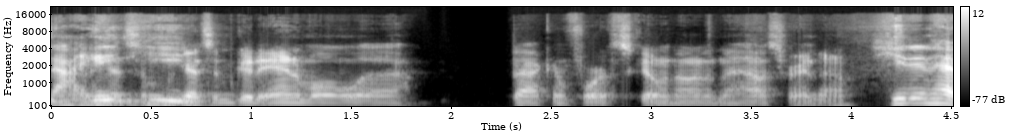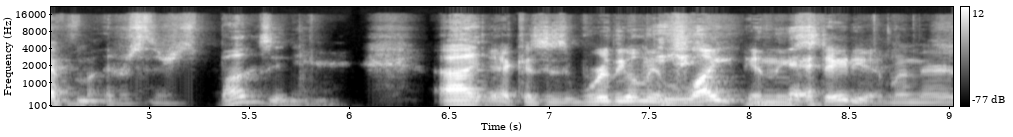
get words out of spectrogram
Nah, we, he, got some, he we got some good animal uh, back and forth forths going on in the house right now. he didn't have there's, there's bugs in here. Uh, Yeah, because we're the only light in the stadium, and they're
